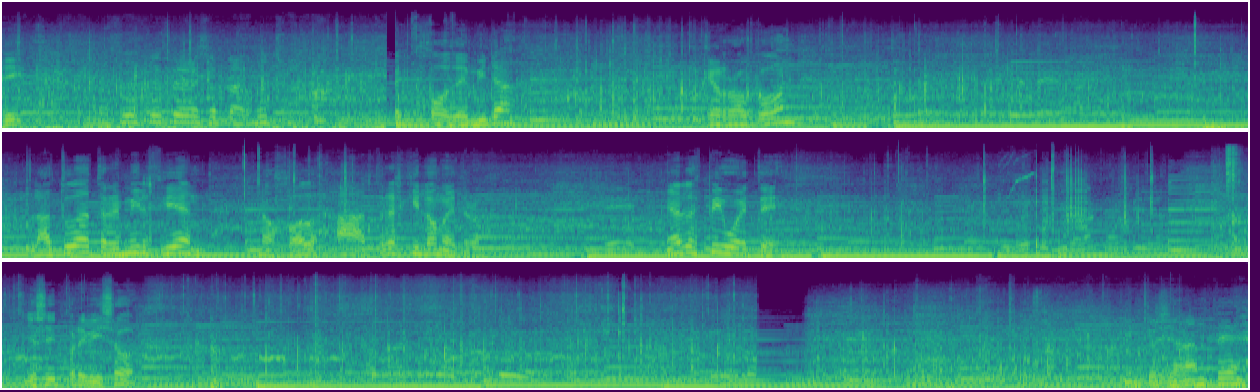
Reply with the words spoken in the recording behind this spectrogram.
Sí. Joder, mira. Qué rocón. La Tuda 3100. No jodas. Ah, 3 kilómetros. Mira el espigüete. Yo soy previsor. Impresionante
